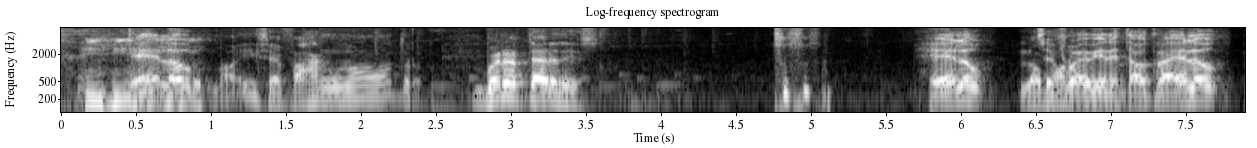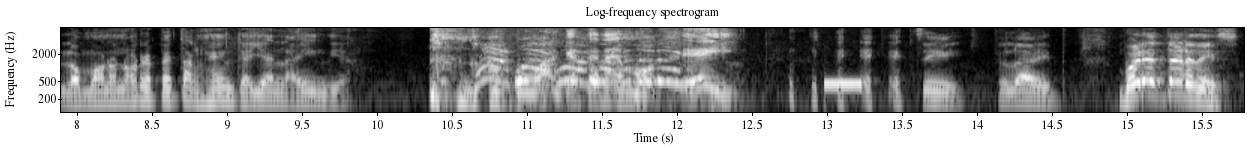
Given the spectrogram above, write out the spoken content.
Hello. No, y se fajan uno a otro. Buenas tardes. Hello. Los Se monos- fue bien esta otra hello. Los monos no respetan gente allá en la India. No, ¿Qué tenemos? Ey. sí, tú lo has visto. Buenas tardes.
